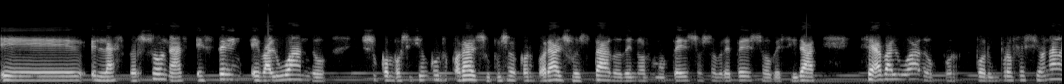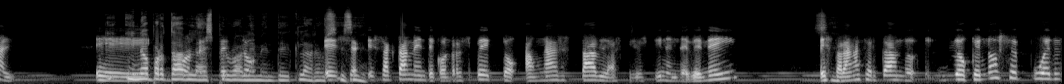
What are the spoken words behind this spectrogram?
eh, las personas estén evaluando su composición corporal, su peso corporal, su estado de normopeso, sobrepeso, obesidad, sea evaluado por, por un profesional. eh, y no por tablas, respecto- probablemente, claro. sí, es- sí. Exactamente, con respecto a unas tablas que ellos tienen de BMI, estarán acertando. Lo que no se puede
